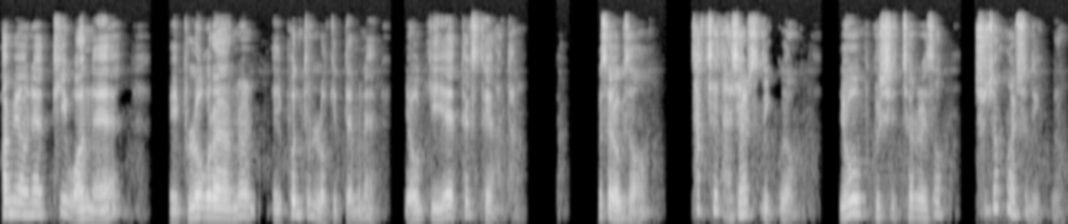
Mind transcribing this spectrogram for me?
화면에 T1에 이 블로그라는 이 폰트를 넣기 때문에 여기에 텍스트에 나타납니다. 그래서 여기서 삭제 다시 할 수도 있고요. 요 글씨체를 해서 수정할 수도 있고요.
